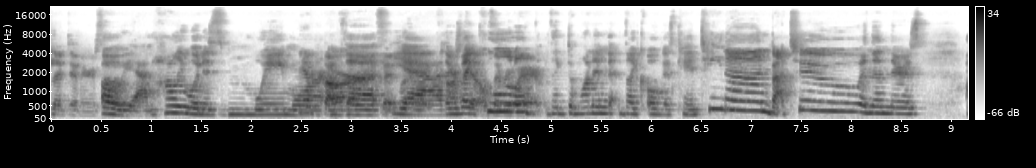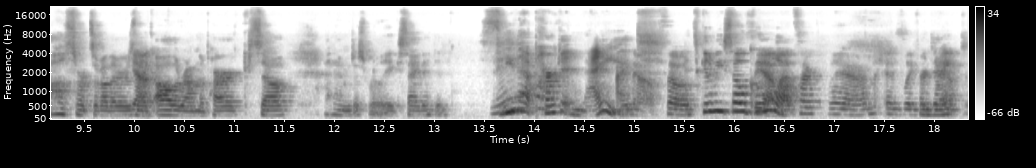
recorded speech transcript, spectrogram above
dollars at dinner. So. Oh yeah, and Hollywood is way more of the yeah. like, there's like cool little like the one in like Oga's Cantina and Batuu, and then there's all sorts of others Yeah. like all around the park. So, and I'm just really excited to see that park at night. I know. So, It's gonna be so so cool. yeah, that's our plan. Is like For night.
